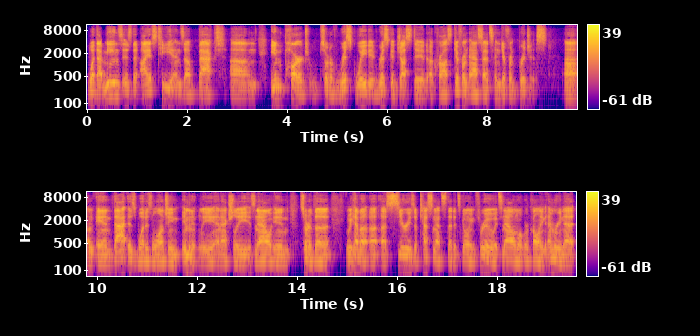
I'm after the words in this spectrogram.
what that means is that IST ends up backed um, in part, sort of risk weighted, risk adjusted across different assets and different bridges. Um, and that is what is launching imminently and actually is now in sort of the we have a, a, a series of test nets that it's going through. It's now in what we're calling EmeryNet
